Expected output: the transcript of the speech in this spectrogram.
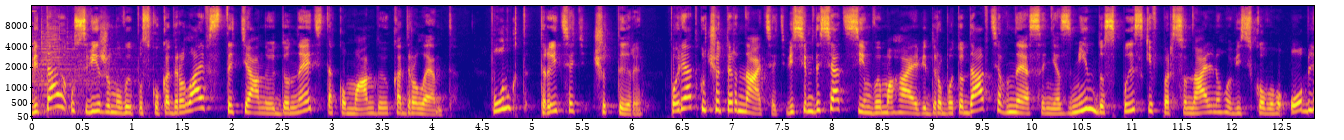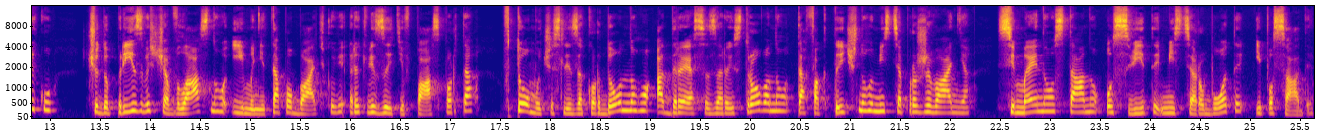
Вітаю у свіжому випуску Кадролайф з Тетяною Донець та командою Кадроленд. Пункт 34. Порядку 14. 87 вимагає від роботодавця внесення змін до списків персонального військового обліку щодо прізвища власного імені та по батькові, реквізитів паспорта, в тому числі закордонного, адреси зареєстрованого та фактичного місця проживання, сімейного стану, освіти, місця роботи і посади.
